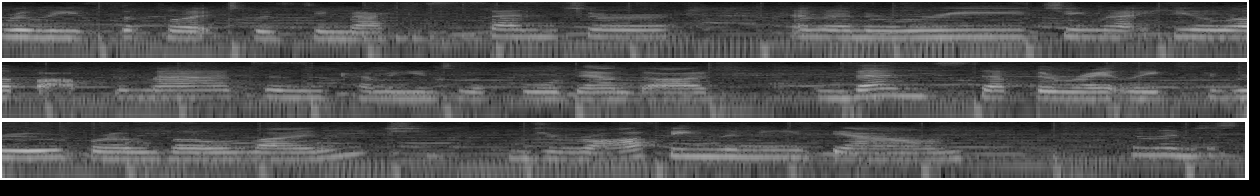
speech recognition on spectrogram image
release the foot, twisting back to center, and then reaching that heel up off the mat and coming into a cool down dog. And then step the right leg through for a low lunge, dropping the knee down, and then just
